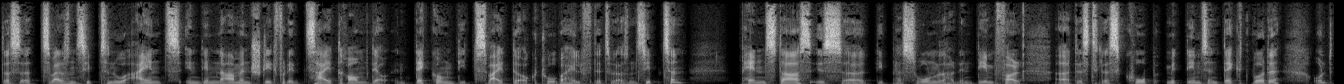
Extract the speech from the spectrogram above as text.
Das 2017 äh, U1 in dem Namen steht für den Zeitraum der Entdeckung, die zweite Oktoberhälfte 2017. Penstars ist äh, die Person oder halt in dem Fall äh, das Teleskop, mit dem es entdeckt wurde. Und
